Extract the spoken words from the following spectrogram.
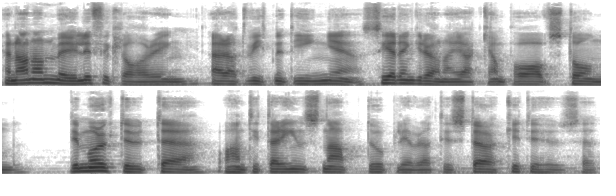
En annan möjlig förklaring är att vittnet Inge ser den gröna jackan på avstånd. Det är mörkt ute och han tittar in snabbt och upplever att det är stökigt i huset.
